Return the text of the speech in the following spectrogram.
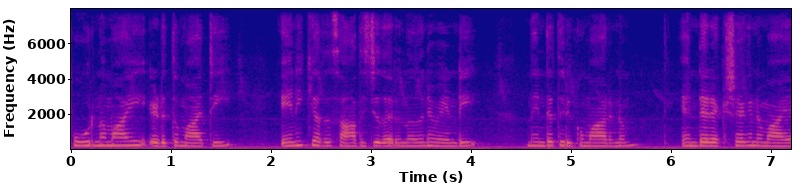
പൂർണമായി എടുത്തു മാറ്റി എനിക്കത് സാധിച്ചു തരുന്നതിന് വേണ്ടി നിന്റെ തിരുക്കുമാരനും എന്റെ രക്ഷകനുമായ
